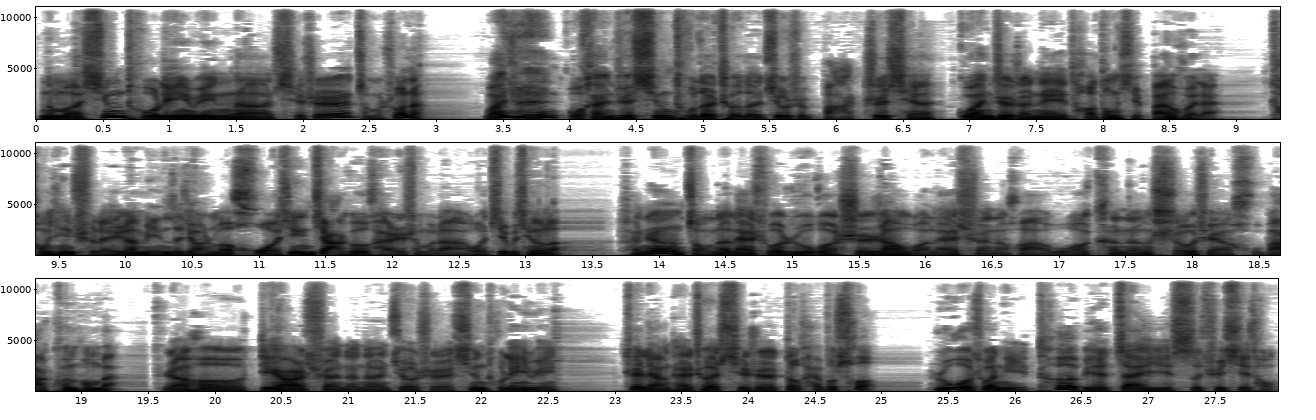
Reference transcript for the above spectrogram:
那么星途凌云呢，其实怎么说呢？完全我感觉星途的车子就是把之前关着的那一套东西搬回来，重新取了一个名字，叫什么火星架构还是什么的，我记不清了。反正总的来说，如果是让我来选的话，我可能首选虎八鲲鹏版。然后第二选的呢就是星途凌云，这两台车其实都还不错。如果说你特别在意四驱系统，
